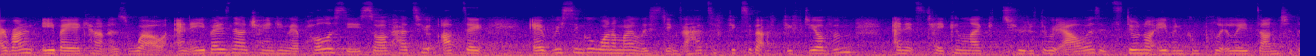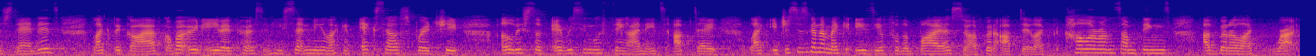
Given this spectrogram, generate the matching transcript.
I run an eBay account as well and eBay is now changing their policies so I've had to update every single one of my listings i had to fix about 50 of them and it's taken like two to three hours. It's still not even completely done to the standards. Like the guy i've got my own ebay person he sent me like an excel spreadsheet a list of every single thing i need to update. Like it just is going to make it easier for the buyer so i've got to update like the color on some things. I've got to like write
